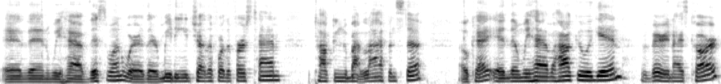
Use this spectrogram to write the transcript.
And then we have this one where they're meeting each other for the first time, talking about life and stuff. Okay. And then we have Haku again. Very nice card.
